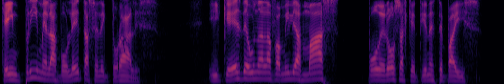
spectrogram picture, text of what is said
que imprime las boletas electorales y que es de una de las familias más poderosas que tiene este país,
